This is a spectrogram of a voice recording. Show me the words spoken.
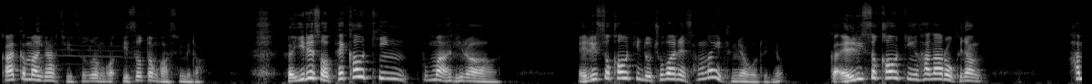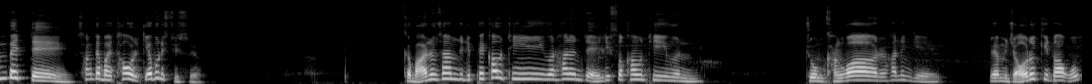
깔끔하게 할 수 있었던 거, 있었던 것 같습니다. 그러니까 이래서 팩카운팅뿐만 아니라 엘리서 카운팅도 초반에 상당히 중요하거든요. 그러니까 엘리서 카운팅 하나로 그냥 한 배 때 상대방의 타워를 깨버릴 수 있어요. 그러니까 많은 사람들이 팩카운팅을 하는데 엘리서 카운팅은 좀 강화를 하는 게 왜냐면 이제 어렵기도 하고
